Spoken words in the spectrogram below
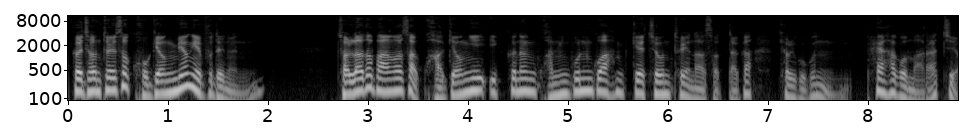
그 전투에서 고경명의 부대는 전라도 방어사 곽영이 이끄는 관군과 함께 전투에 나섰다가 결국은 패하고 말았지요.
